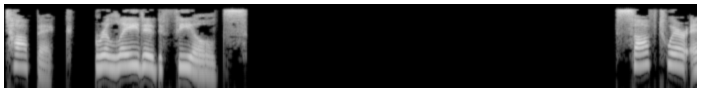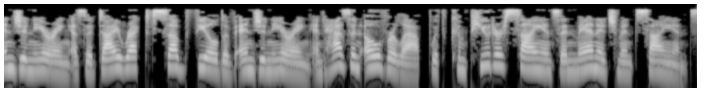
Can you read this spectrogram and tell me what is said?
Topic: Related fields. Software engineering is a direct subfield of engineering and has an overlap with computer science and management science.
